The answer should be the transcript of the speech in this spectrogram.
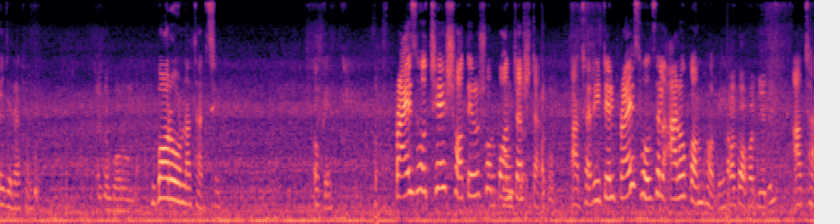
এই যে দেখেন। বড় বড় ওড়না থাকছে। ওকে। প্রাইস হচ্ছে সতেরোশো পঞ্চাশ টাকা। আচ্ছা রিটেল প্রাইস হোলসেল আরও কম হবে। আচ্ছা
